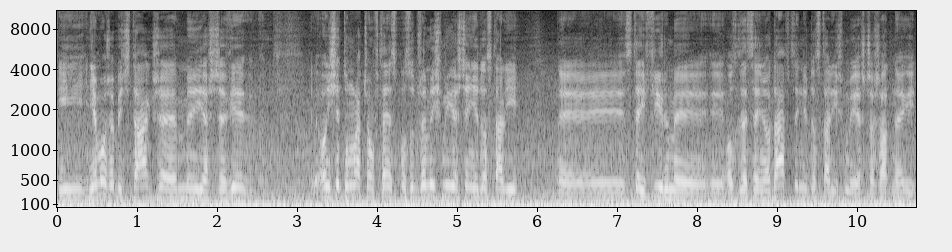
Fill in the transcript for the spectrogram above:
I nie może być tak, że my jeszcze wie... Oni się tłumaczą w ten sposób, że myśmy jeszcze nie dostali yy, z tej firmy yy, od zleceniodawcy, nie dostaliśmy jeszcze żadnej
